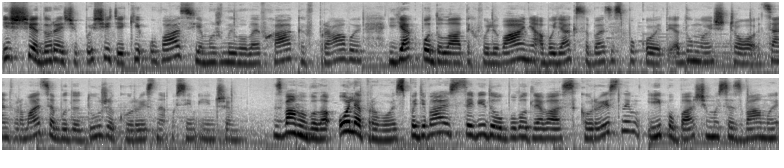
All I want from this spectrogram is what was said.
І ще, до речі, пишіть, які у вас є, можливо, лайфхаки, вправи, як подолати хвилювання або як себе заспокоїти. Я думаю, що ця інформація буде дуже корисна усім іншим. З вами була Оля Провось. Сподіваюсь, це відео було для вас корисним і побачимося з вами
